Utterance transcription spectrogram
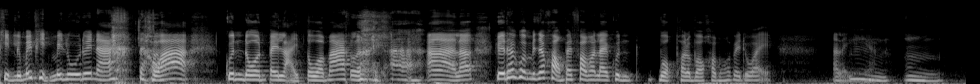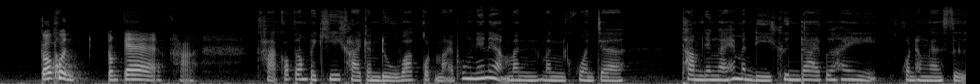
ผิดหรือไม่ผิดไม่รู้ด้วยนะ แต่ว่าคุณโดนไปหลายตัวมากเลยอ่าอ่า แล้วคือถ้าคุณเป็นเจ้าของแพลตฟอร์มอะไรคุณบวกพรบคอมเข้าไปด้วย อะไรอย่างเงี้ยอืมอืมก็ควรต้องแก้ค่ะ ค่ะ ก็ต้องไปขี้คลายกันดูว่ากฎหมายพวกนี้เนี่ย มันมันควรจะทำยังไงให้มันดีขึ้นได้เพื่อให้คนทำงานสื่อ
